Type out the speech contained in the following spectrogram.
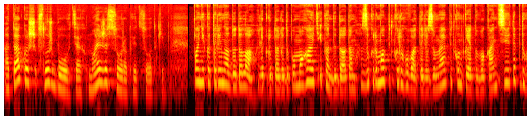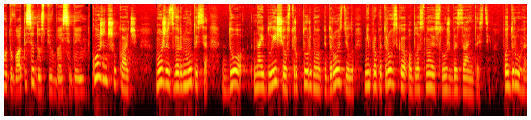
а також в службовцях майже 40%. Пані Катерина додала, рекрутери допомагають і кандидатам, зокрема, підкоригувати резюме під конкретну вакансію та підготуватися до співбесіди. Кожен шукач може звернутися до найближчого структурного підрозділу Дніпропетровської обласної служби зайнятості. По-друге,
